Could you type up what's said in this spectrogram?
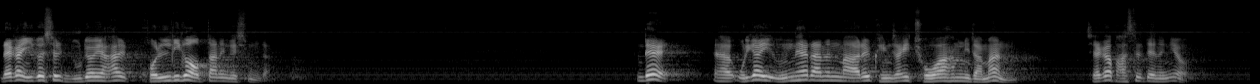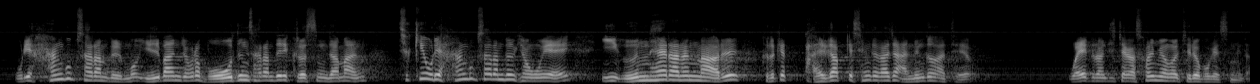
내가 이것을 누려야 할 권리가 없다는 것입니다. 근데 아, 우리가 이 은혜라는 말을 굉장히 좋아합니다만 제가 봤을 때는요. 우리 한국 사람들 뭐 일반적으로 모든 사람들이 그렇습니다만 특히 우리 한국 사람들 경우에 이 은혜라는 말을 그렇게 달갑게 생각하지 않는 것 같아요. 왜 그런지 제가 설명을 드려보겠습니다.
